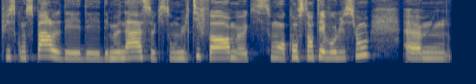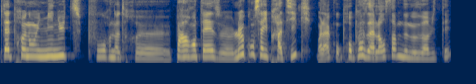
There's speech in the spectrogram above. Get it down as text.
puisqu'on se parle des, menaces qui sont multiformes, euh, qui sont en constante évolution, peut-être prenons une minute pour notre parenthèse, le conseil pratique, voilà, qu'on propose à l'ensemble de nos invités.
